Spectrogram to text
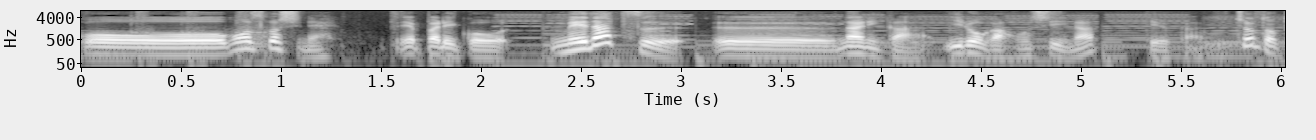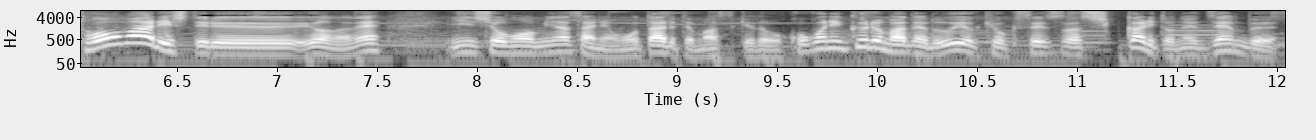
こう、もう少しね、やっぱりこう目立つ何か色が欲しいなっていう感じ。ちょっと遠回りしてるようなね印象も皆さんには持たれてますけどここに来るまでの紆余曲折はしっかりとね全部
